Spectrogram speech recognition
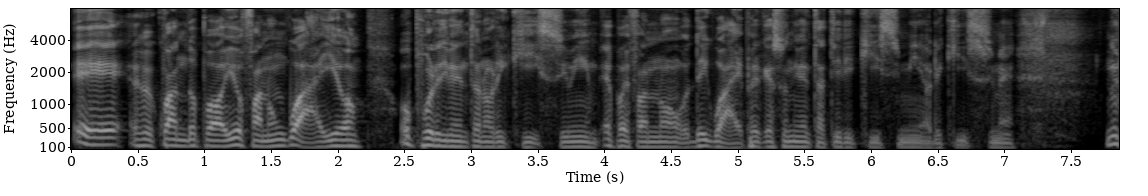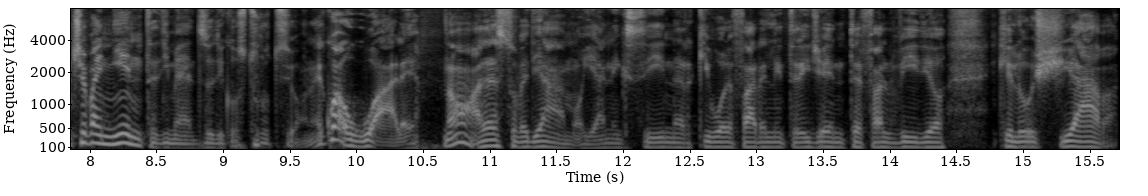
e eh, quando poi o fanno un guaio oppure diventano ricchissimi e poi fanno dei guai perché sono diventati ricchissimi o ricchissime non c'è mai niente di mezzo di costruzione. E qua uguale, no? Adesso vediamo Yannick Sinner, chi vuole fare l'intelligente fa il video che lo sciava,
